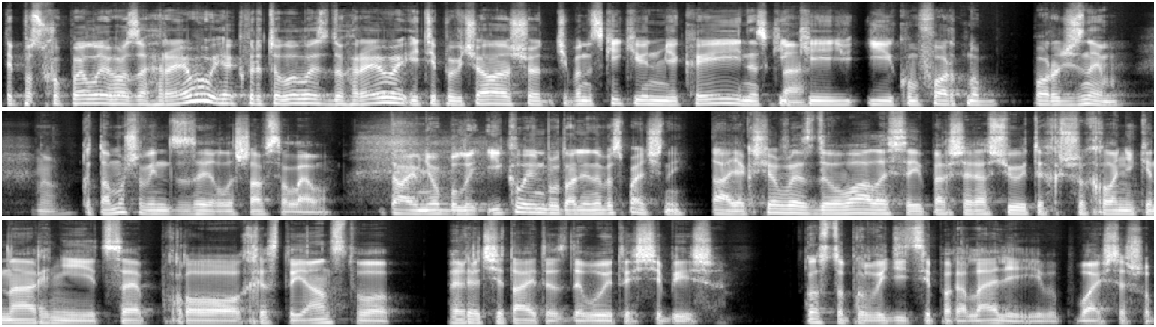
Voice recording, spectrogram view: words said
типу, схопила його за гриву, як притулилась до гриви, і типу відчула, що типу, наскільки він м'який, наскільки їй комфортно поруч з ним. Ну, тому, що він залишався левом. Так, і в нього були ікли, він був далі небезпечний. Так, якщо ви здивувалися і перший раз чуєте, що хроніки Нарнії це про християнство, перечитайте, здивуєтесь ще більше. Просто проведіть ці паралелі, і ви побачите, що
